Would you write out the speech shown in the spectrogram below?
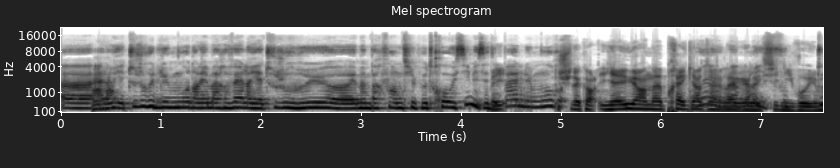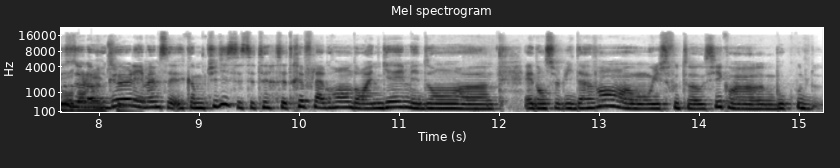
Euh, Mhm. Alors, il y a toujours eu de l'humour dans les Marvel, hein, il y a toujours eu, euh, et même parfois un petit peu trop aussi, mais c'était pas l'humour. Je suis d'accord. Il y a eu un après Gardien Ouais, de la Galaxie niveau humour tous de dans leur gueule et même c'est comme tu dis c'est très- flagrant dans Endgame et dans euh, et dans celui d'avant où ils se foutent aussi quand euh, beaucoup de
